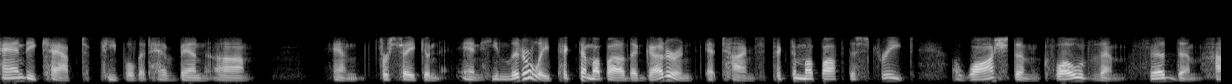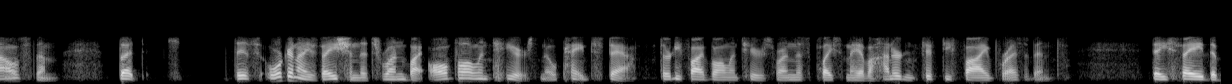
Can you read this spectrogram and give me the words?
handicapped people that have been uh, and forsaken, and he literally picked them up out of the gutter and, at times, picked them up off the street, washed them, clothed them, fed them, housed them. But this organization that's run by all volunteers, no paid staff, 35 volunteers run this place, and they have 155 residents. They say the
